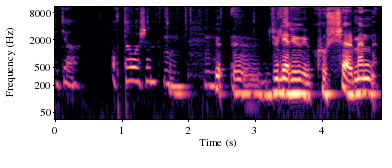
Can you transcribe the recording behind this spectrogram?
vet jag, åtta år sedan. Mm. Du, eh, du leder ju kurser men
